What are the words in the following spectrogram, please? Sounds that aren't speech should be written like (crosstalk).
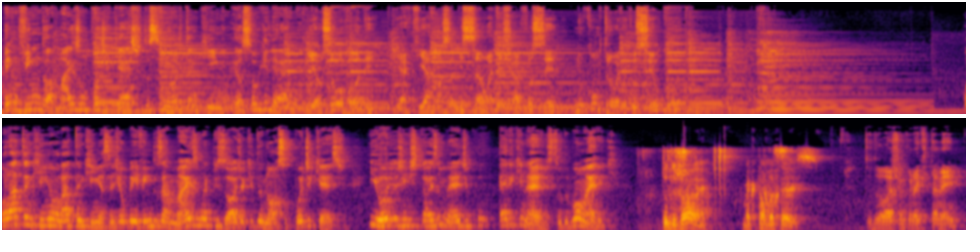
Bem-vindo a mais um podcast do Senhor Tanquinho. Eu sou o Guilherme. E eu sou o Rony. E aqui a nossa missão é deixar você no controle do seu corpo. Olá, Tanquinho. Olá, Tanquinha. Sejam bem-vindos a mais um episódio aqui do nosso podcast. E hoje a gente traz o médico Eric Neves. Tudo bom, Eric? Tudo jóia? Como é que estão vocês? Tudo ótimo por aqui também.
